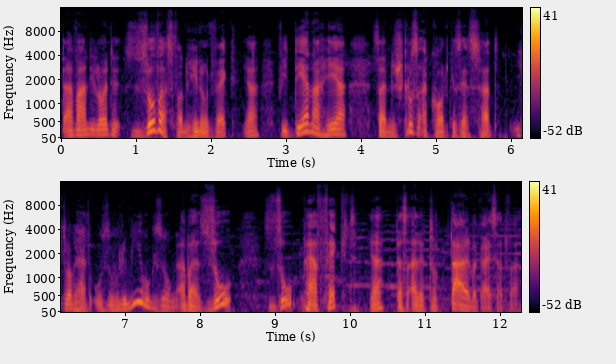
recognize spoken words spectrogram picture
Da waren die Leute sowas von hin und weg, ja, wie der nachher seinen Schlussakkord gesetzt hat. Ich glaube, er hat Ursule Mio gesungen, aber so so perfekt, ja, dass alle total begeistert waren.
